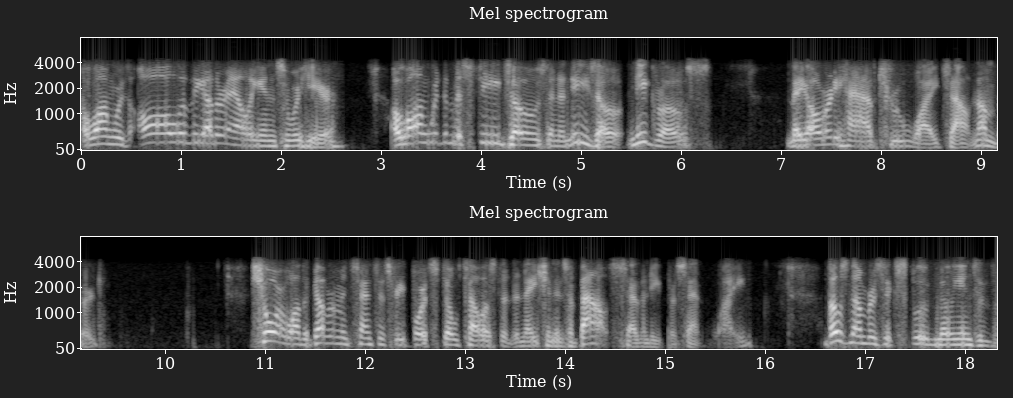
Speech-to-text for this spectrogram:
along with all of the other aliens who were here, along with the mestizos and the Negroes, may already have true whites outnumbered. Sure, while the government census reports still tell us that the nation is about 70% white, those numbers exclude millions of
